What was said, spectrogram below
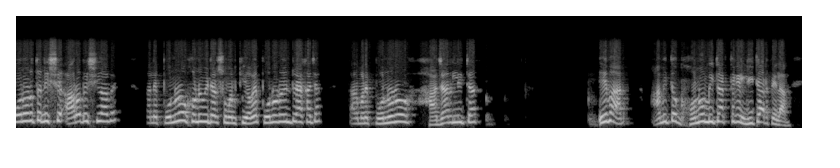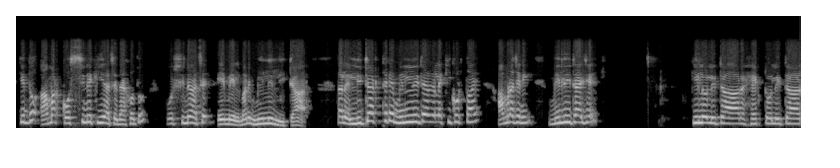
পনেরো তো নিশ্চয়ই আরও বেশি হবে। তাহলে পনেরো ঘনমিটার সমান কি হবে? পনেরো ইন্টু এক হাজার। তার মানে পনেরো হাজার লিটার। এবার আমি তো ঘনমিটার থেকে লিটার পেলাম। কিন্তু আমার কোশ্চিনে কি আছে দেখো তো? কোশ্চিনে আছে এম এল মানে মিলিলিটার তাহলে লিটার থেকে মিলিলিটার গেলে কি করতে হয়? আমরা জানি মিলিলিটার যে kilolitre, hectolitre,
